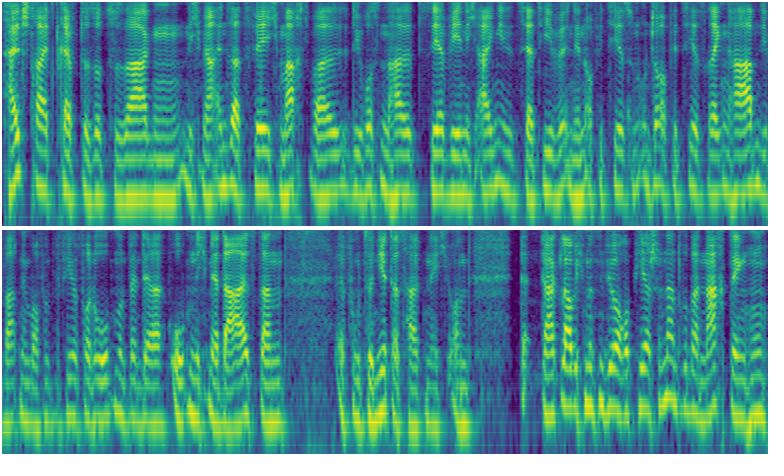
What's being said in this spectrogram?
Teilstreitkräfte sozusagen nicht mehr einsatzfähig macht, weil die Russen halt sehr wenig Eigeninitiative in den Offiziers- und Unteroffiziersrängen haben. Die warten immer auf den Befehl von oben und wenn der oben nicht mehr da ist, dann äh, funktioniert das halt nicht. Und da, da glaube ich, müssen wir Europäer schon dann drüber nachdenken,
